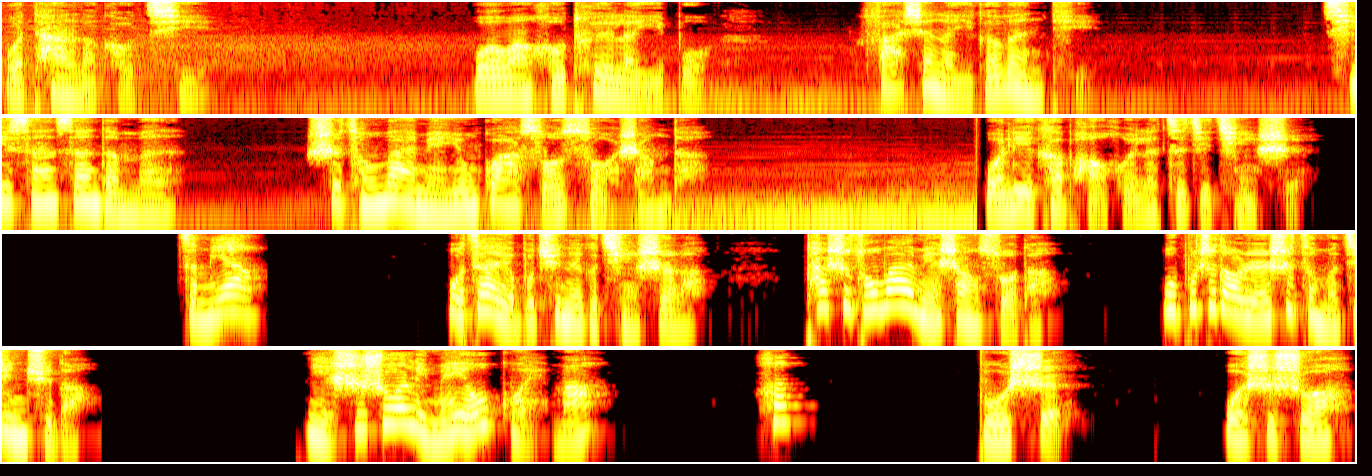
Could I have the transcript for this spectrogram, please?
我叹了口气。我往后退了一步，发现了一个问题：七三三的门是从外面用挂锁锁上的。我立刻跑回了自己寝室。怎么样？我再也不去那个寝室了。他是从外面上锁的，我不知道人是怎么进去的。你是说里面有鬼吗？哼，不是，我是说，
